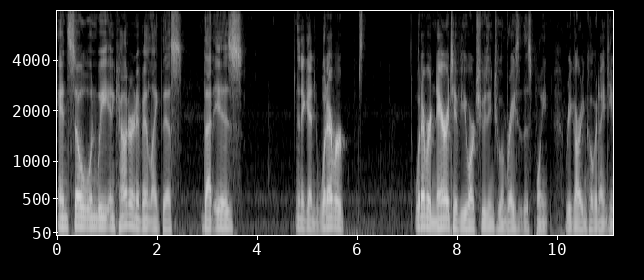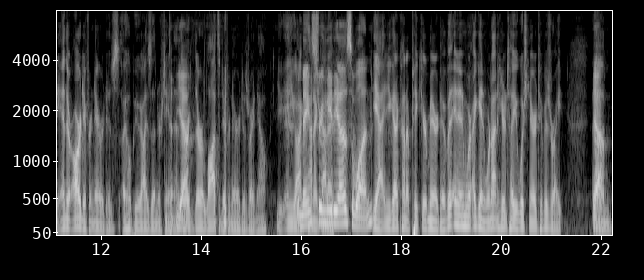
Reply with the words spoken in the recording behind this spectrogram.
And so when we encounter an event like this that is and again, whatever whatever narrative you are choosing to embrace at this point regarding COVID-19 and there are different narratives. I hope you guys understand that. Yeah. There, are, there are lots of different narratives right now. You, and you The mainstream gotta- media is one. yeah, and you got to kind of pick your narrative. And then we're again, we're not here to tell you which narrative is right, Yeah. Um,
